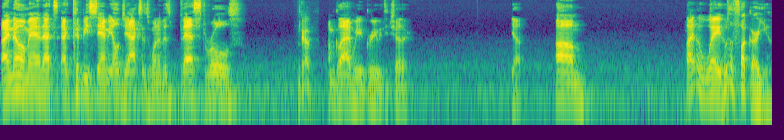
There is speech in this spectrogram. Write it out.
I know, man. That's that could be Samuel Jackson's one of his best roles. Okay. I'm glad we agree with each other. Yep. Um. By the way, who the fuck are you?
